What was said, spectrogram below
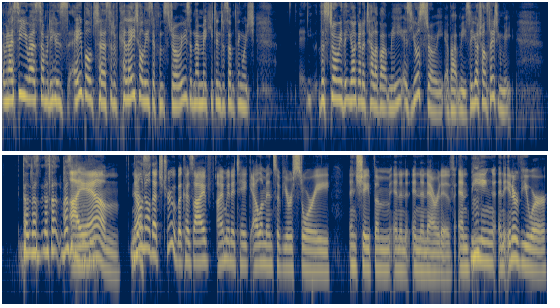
I mean i see you as somebody who's able to sort of collate all these different stories and then make it into something which the story that you're going to tell about me is your story about me so you're translating me. Does, does, does that resonate I am. No, Yes. no, that's true because I've I'm going to take elements of your story and shape them in an, in a narrative. And Mm-hmm. being an interviewer,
